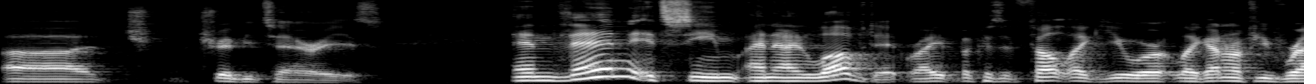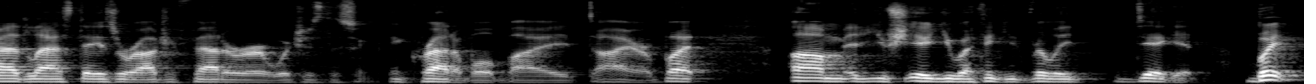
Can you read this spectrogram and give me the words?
uh, tr- tributaries and then it seemed, and I loved it, right? Because it felt like you were like I don't know if you've read Last Days of Roger Federer, which is this incredible by Dyer, but um, you you I think you'd really dig it. But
